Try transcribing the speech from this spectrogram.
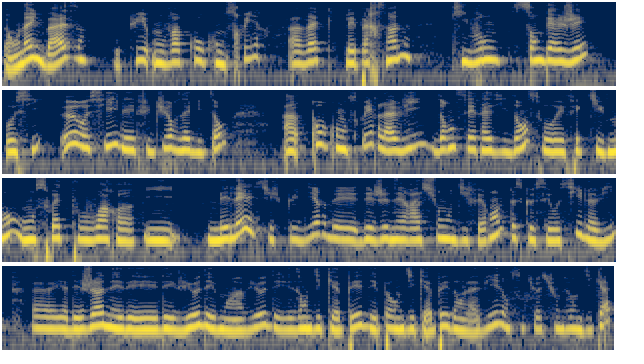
ben, on a une base et puis on va co-construire avec les personnes qui vont s'engager aussi, eux aussi, les futurs habitants, à co-construire la vie dans ces résidences où effectivement on souhaite pouvoir euh, y mêler, si je puis dire, des, générations différentes, parce que c'est aussi la vie. Euh, il y a des jeunes et des, vieux, des moins vieux, des handicapés, des pas handicapés dans la vie, dans situation de handicap.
